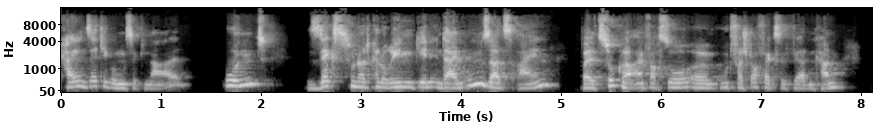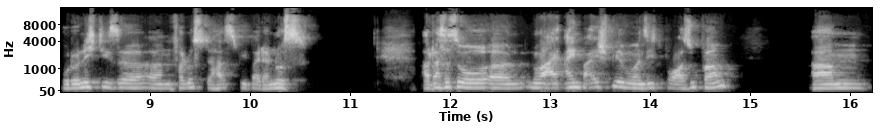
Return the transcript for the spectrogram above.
kein Sättigungssignal und 600 Kalorien gehen in deinen Umsatz ein, weil Zucker einfach so äh, gut verstoffwechselt werden kann, wo du nicht diese ähm, Verluste hast wie bei der Nuss. Aber das ist so äh, nur ein, ein Beispiel, wo man sieht, boah, super. Ähm,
